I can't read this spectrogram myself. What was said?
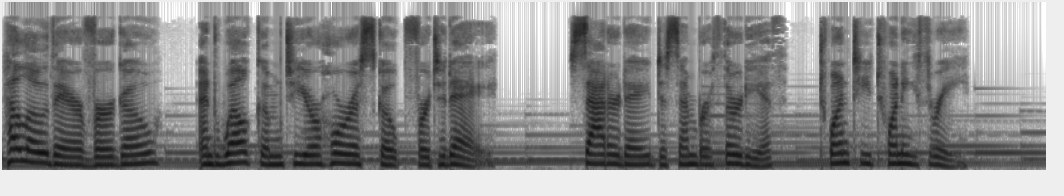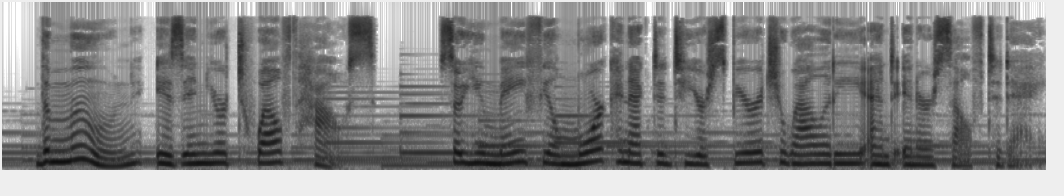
Hello there, Virgo, and welcome to your horoscope for today, Saturday, December 30th, 2023. The moon is in your 12th house, so you may feel more connected to your spirituality and inner self today.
